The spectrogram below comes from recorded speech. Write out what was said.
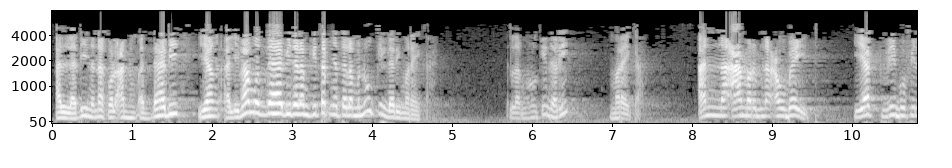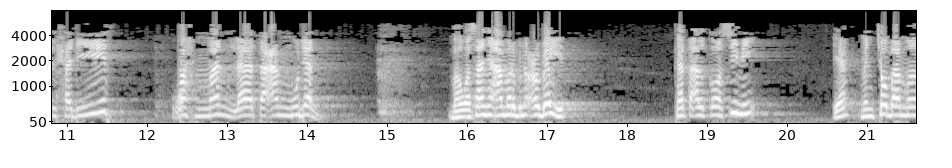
Alladzina naqal anhum adz-dzahabi yang al-Imam adz-Dzahabi dalam kitabnya telah menukil dari mereka telah menukil dari mereka. Anna Amr bin Ubaid yakdzibu fil hadis wahman la ta'ammudan. bahwasanya Amr bin Ubaid kata Al-Qasimi ya mencoba me,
